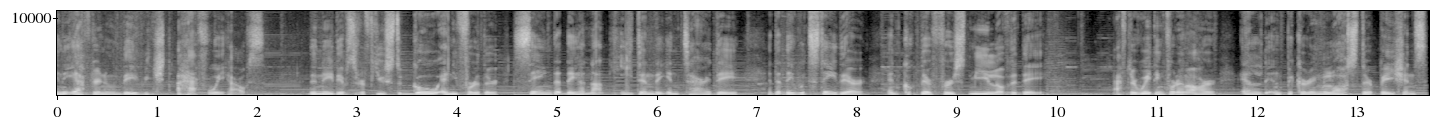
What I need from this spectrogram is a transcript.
In the afternoon, they reached a halfway house. The natives refused to go any further, saying that they had not eaten the entire day and that they would stay there and cook their first meal of the day. After waiting for an hour, Eld and Pickering lost their patience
